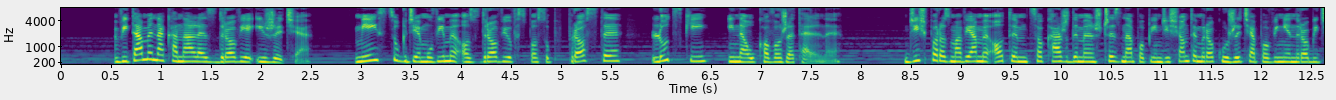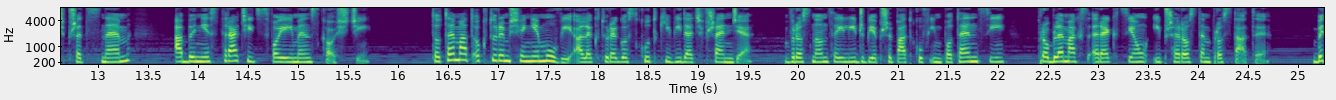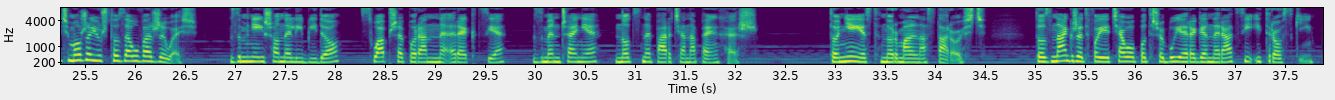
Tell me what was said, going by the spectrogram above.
Witamy na kanale Zdrowie i Życie, miejscu, gdzie mówimy o zdrowiu w sposób prosty, ludzki i naukowo rzetelny. Dziś porozmawiamy o tym, co każdy mężczyzna po 50 roku życia powinien robić przed snem, aby nie stracić swojej męskości. To temat, o którym się nie mówi, ale którego skutki widać wszędzie w rosnącej liczbie przypadków impotencji, problemach z erekcją i przerostem prostaty. Być może już to zauważyłeś. Zmniejszone libido, słabsze poranne erekcje, zmęczenie, nocne parcia na pęcherz. To nie jest normalna starość. To znak, że Twoje ciało potrzebuje regeneracji i troski.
